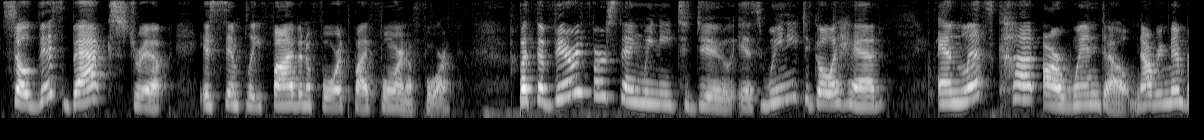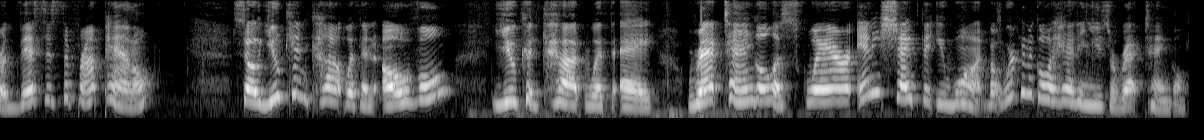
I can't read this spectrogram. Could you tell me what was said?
So this back strip is simply five and a fourth by four and a fourth. But the very first thing we need to do is we need to go ahead and let's cut our window. Now remember, this is the front panel. So you can cut with an oval, you could cut with a rectangle, a square, any shape that you want. But we're going to go ahead and use a rectangle.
